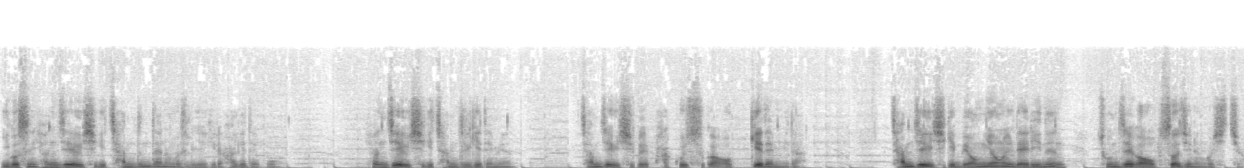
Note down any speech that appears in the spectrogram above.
이것은 현재의식이 잠든다는 것을 얘기를 하게 되고 현재의식이 잠들게 되면 잠재 의식을 바꿀 수가 없게 됩니다. 잠재 의식이 명령을 내리는 존재가 없어지는 것이죠.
